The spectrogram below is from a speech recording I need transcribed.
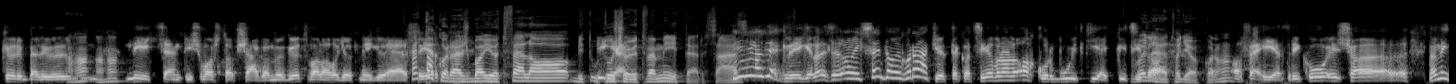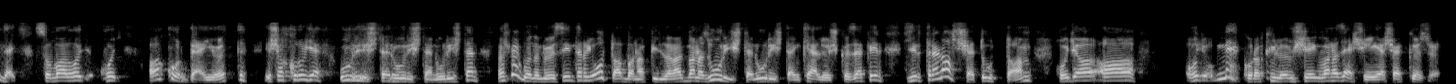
körülbelül aha, aha. négy centis vastagsága mögött, valahogy ott még ő elfér. Hát takarásban jött fel a mit, utolsó igen. 50 méter, 100. A legvégén, amíg szerintem, amikor átjöttek a célvonalra, akkor bújt ki egy picit Vagy a, lehet, hogy akkor, aha. a fehér trikó, és a, na mindegy. Szóval, hogy, hogy akkor bejött, és akkor ugye úristen, úristen, úristen, most megmondom őszintén, hogy ott abban a pillanatban az úristen, úristen kellős közepén hirtelen azt se tudtam, hogy, a, a, hogy mekkora különbség van az esélyesek között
